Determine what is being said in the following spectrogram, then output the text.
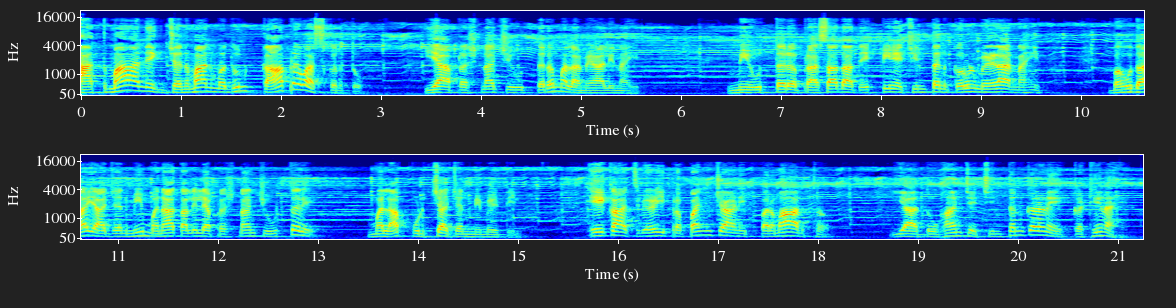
आत्मा अनेक जन्मांमधून का प्रवास करतो? या प्रश्नाची उत्तरं मला मिळाली नाहीत. मी उत्तर प्रासादात एकटीने चिंतन करून मिळणार नाहीत. बहुधा या जन्मी मनात आलेल्या प्रश्नांची उत्तरे मला पुढच्या जन्मी मिळतील. एकाच वेळी प्रपंच आणि परमार्थ या दोघांचे चिंतन करणे कठीण आहे.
